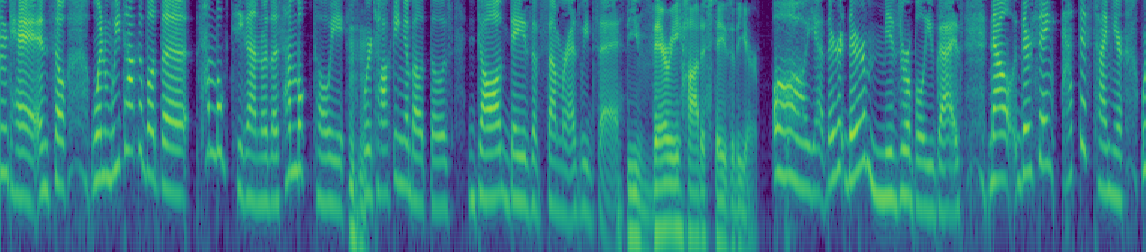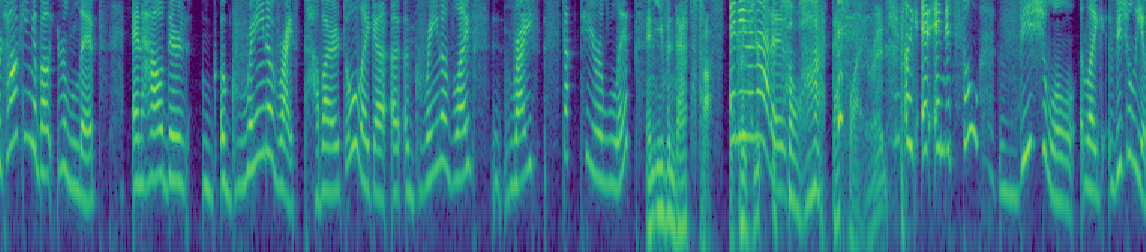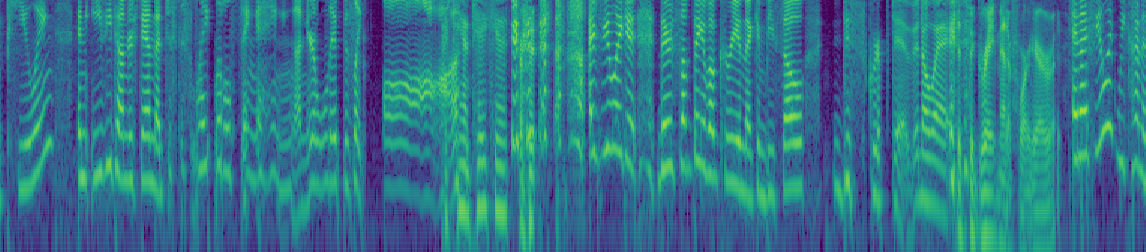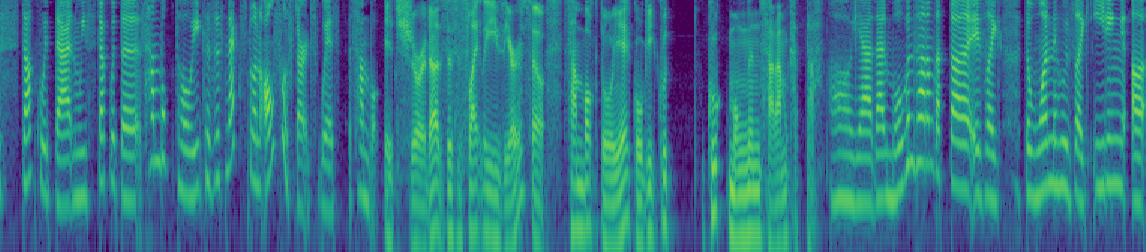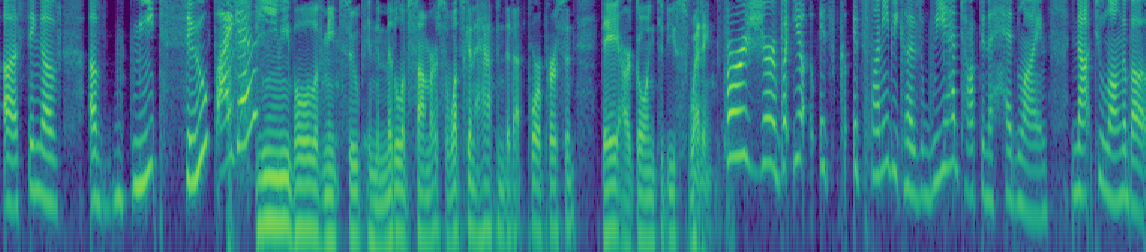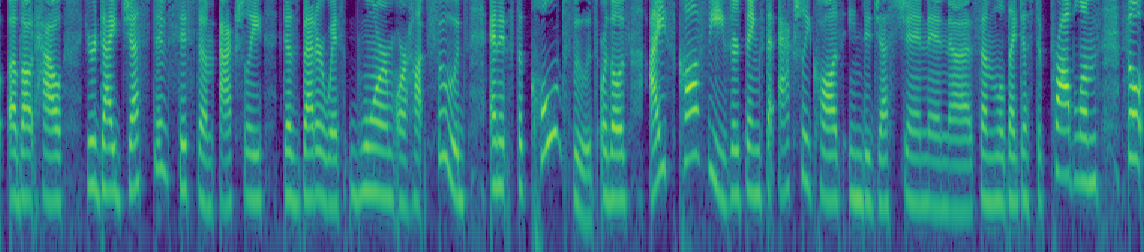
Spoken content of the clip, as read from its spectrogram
Okay, and so when we talk about the 삼복지간 or the 삼복더위, we're talking about those dog days of summer, as we'd say. The very hottest days of the year. Oh yeah, they're they're miserable, you guys. Now they're saying at this time here, we're talking about your lips and how there's a grain of rice, pabaldo, like a, a, a grain of life rice stuck to your lips. And even that's tough. And even you're- it's so hot. That's why, right? like and, and it's so visual like visually appealing and easy to understand that just this light little thing hanging on your lip is like I can't take it. Right? i feel like it there's something about korean that can be so descriptive in a way it's a great metaphor here, right? and i feel like we kind of stuck with that and we stuck with the 삼복 더위 because this next one also starts with 삼복 It sure does. This is slightly easier. So 삼복도에 고기국 국 먹는 사람 같다. Oh yeah, that 먹은 사람 같다 is like the one who's like eating a, a thing of of meat soup, I guess. Steamy bowl of meat soup in the middle of summer. So what's going to happen to that poor person? They are going to be sweating. For sure, but you know, it's it's funny because we had talked in a headline not too long about about how your digestive system actually does better with warm or hot foods, and it's the cold foods or those iced coffees or things that actually cause indigestion and uh, some little digestive problems. So.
